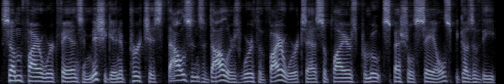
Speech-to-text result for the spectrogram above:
Some firework fans in Michigan have purchased thousands of dollars worth of fireworks as suppliers promote special sales because of the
